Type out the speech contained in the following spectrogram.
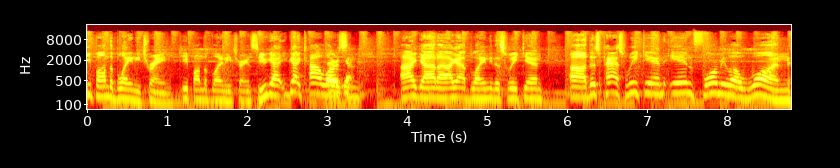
keep on the Blaney train. Keep on the Blaney train. So you got you got Kyle Larson. I got uh, I got Blaney this weekend. Uh, this past weekend in Formula One,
